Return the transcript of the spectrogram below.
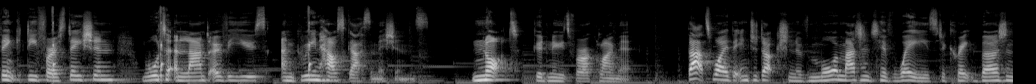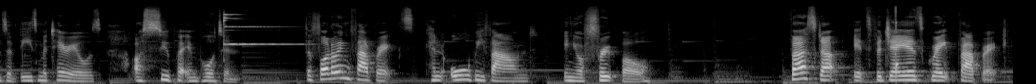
Think deforestation, water and land overuse, and greenhouse gas emissions. Not good news for our climate. That's why the introduction of more imaginative ways to create versions of these materials are super important. The following fabrics can all be found in your fruit bowl. First up, it's Vegea's grape fabric.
